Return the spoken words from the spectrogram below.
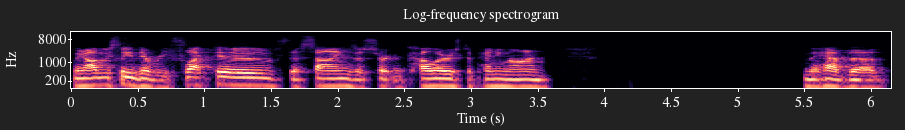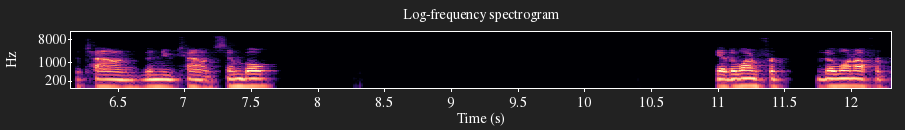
I mean, obviously they're reflective, the signs are certain colors depending on. They have the, the town, the new town symbol. Yeah, the one for, the one off of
